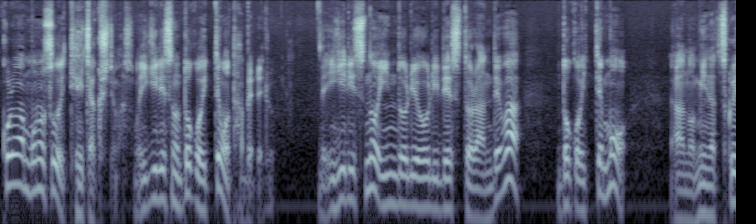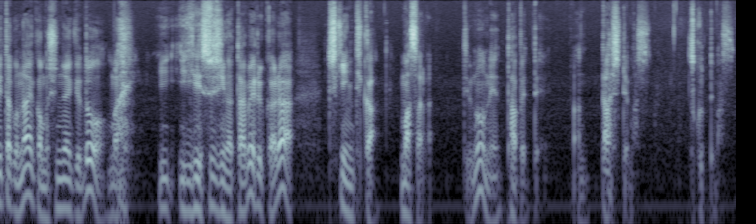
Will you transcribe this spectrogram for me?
これはものすごい定着してます。イギリスのどこ行っても食べれる。で、イギリスのインド料理レストランでは、どこ行っても、あの、みんな作りたくないかもしれないけど、まあ、イギリス人が食べるから、チキンティカマサラっていうのをね、食べて、出してます。作ってます。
